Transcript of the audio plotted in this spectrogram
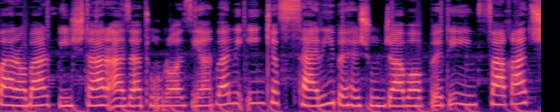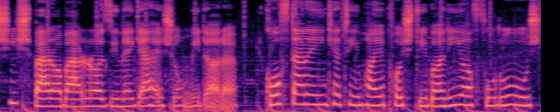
برابر بیشتر ازتون راضیان ولی اینکه سریع بهشون جواب بدین فقط 6 برابر راضی نگهشون میداره. گفتن اینکه تیم های پشتیبانی یا فروش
